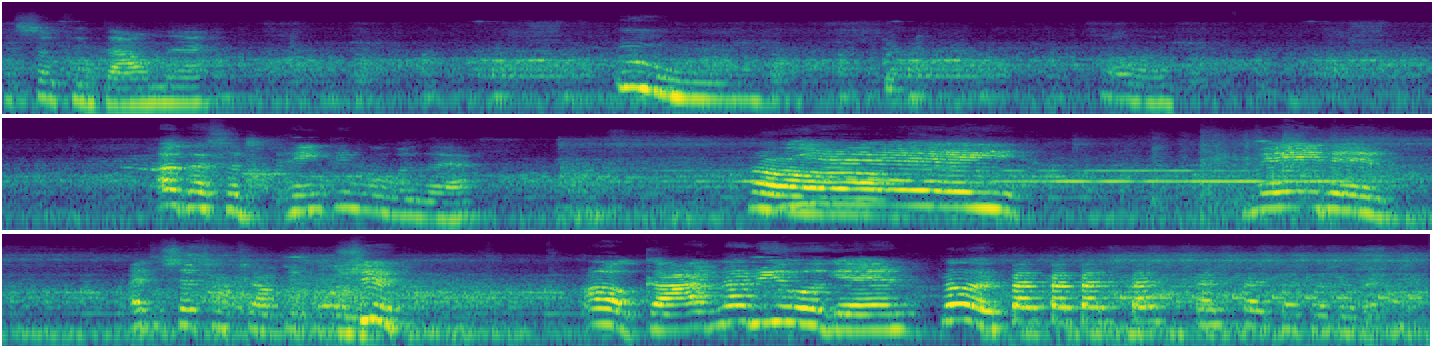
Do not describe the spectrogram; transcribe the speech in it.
There's something down there. Ooh. Oh well. Oh, there's a painting over there. Ah. Yay! Made it! I just have some chocolate. Shit. Oh god, not you again. No, bad, bad, bad, bad, bad, bad, bad, bad, bad.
